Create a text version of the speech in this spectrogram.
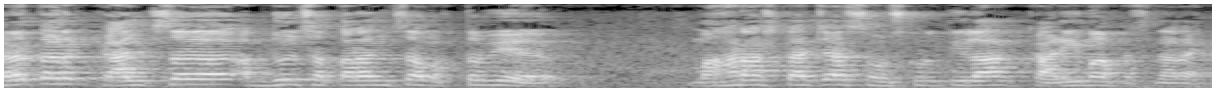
खरं तर कालचं अब्दुल सत्तारांचं वक्तव्य महाराष्ट्राच्या संस्कृतीला काळीमा फसणार आहे.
